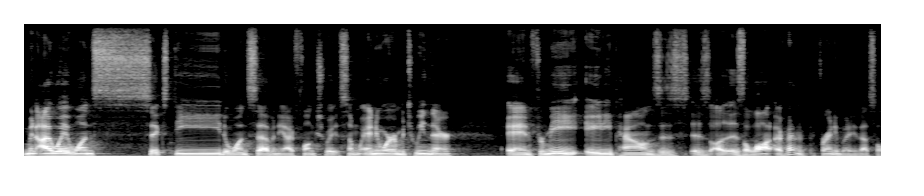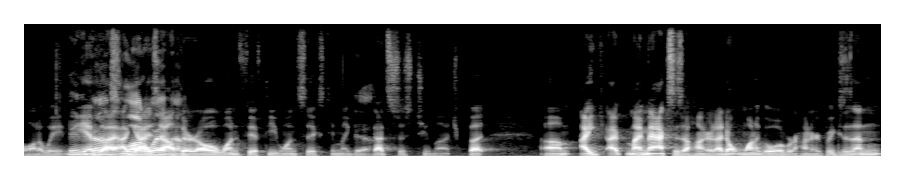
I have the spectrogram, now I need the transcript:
I mean, I weigh 160 to 170. I fluctuate somewhere anywhere in between there. And for me, 80 pounds is is, uh, is a lot. I think for anybody, that's a lot of weight. I mean, 80 you have guys weight, out man. there, oh, 150, 160. I'm like, Yeah. that's just too much. But um, I, I my max is 100. I don't want to go over 100 because then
